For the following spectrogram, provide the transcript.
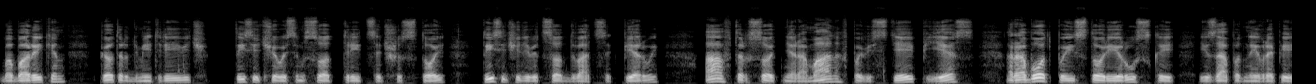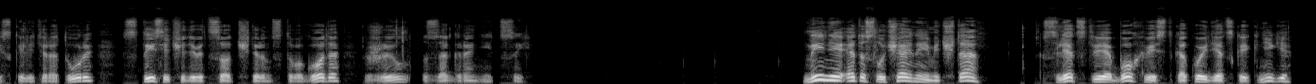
Бабарыкин Петр Дмитриевич, 1836-1921, автор сотни романов, повестей, пьес, работ по истории русской и западноевропейской литературы, с 1914 года жил за границей. Ныне эта случайная мечта — Следствие бог весть какой детской книги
